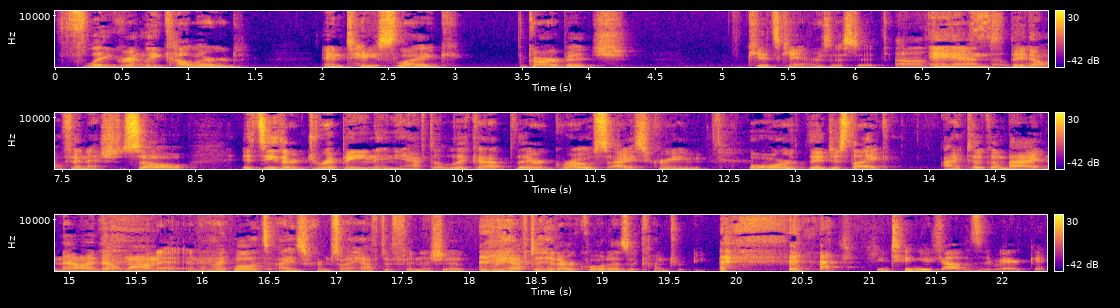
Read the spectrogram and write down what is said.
flagrantly colored and tastes like garbage, kids can't resist it. Oh, and so they don't finish. So it's either dripping and you have to lick up their gross ice cream, or they just like, I took them bite, now I don't want it. And I'm like, well, it's ice cream, so I have to finish it. We have to hit our quota as a country. You're doing your job as an American.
